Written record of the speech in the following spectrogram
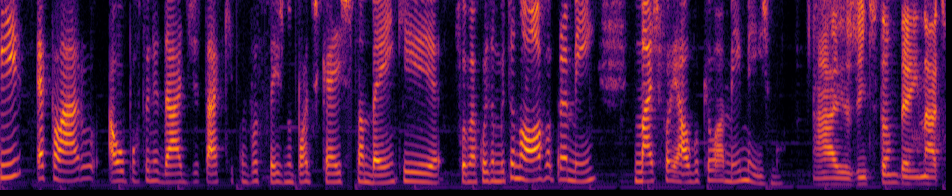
E, é claro, a oportunidade de estar aqui com vocês no podcast também, que foi uma coisa muito nova para mim, mas foi algo que eu amei mesmo. Ai, a gente também, Nath.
